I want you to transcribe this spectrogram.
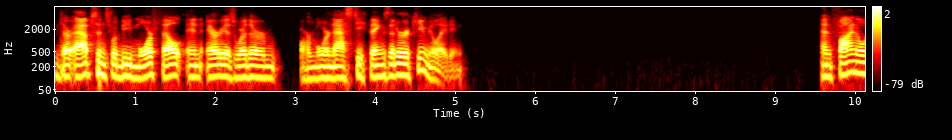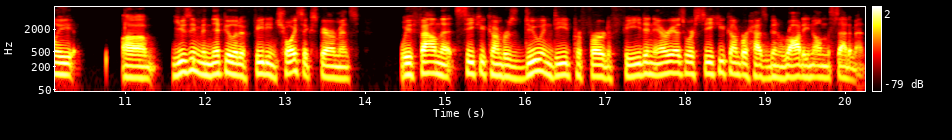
their absence would be more felt in areas where there are more nasty things that are accumulating. And finally, um, using manipulative feeding choice experiments, we've found that sea cucumbers do indeed prefer to feed in areas where sea cucumber has been rotting on the sediment.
